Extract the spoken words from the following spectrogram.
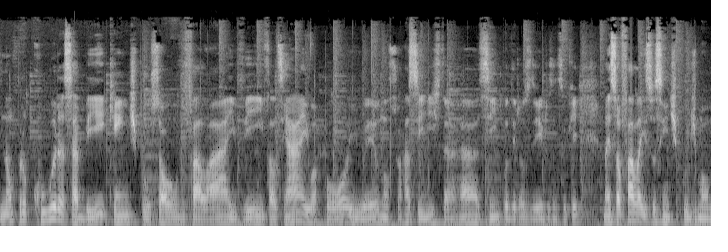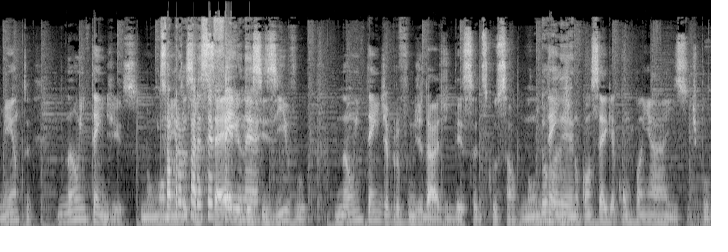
não procura saber, quem tipo só ouve falar e vê e fala assim, ah, eu apoio, eu não sou racista, ah, sim, poder aos negros, não sei o quê, mas só fala isso assim, tipo, de momento, não entende isso. Num momento só pra não assim, parecer sério, feio, né? decisivo, não entende a profundidade dessa discussão. Não Do entende, rolê. não consegue acompanhar isso. Tipo,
